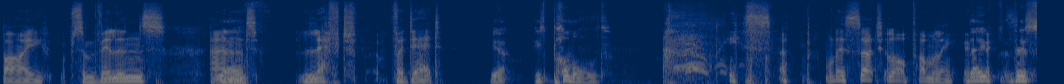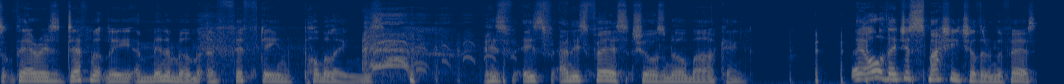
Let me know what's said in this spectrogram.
by some villains and left for dead. Yeah, he's pummeled. He's so well. There's such a lot of pummeling. They, this, there is definitely a minimum of fifteen pummelings. his, his, and his face shows no marking. They all they just smash each other in the face,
